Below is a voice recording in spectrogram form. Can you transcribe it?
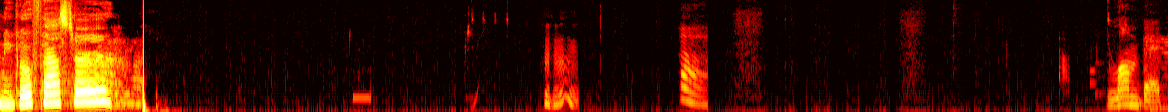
Can you go faster? Ah. Lumbeck.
